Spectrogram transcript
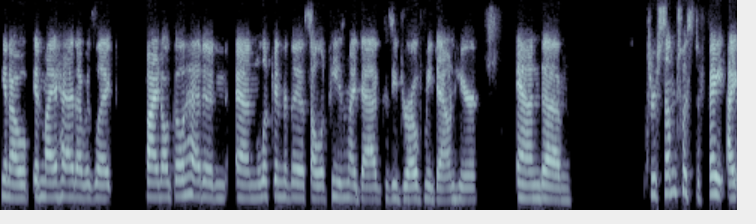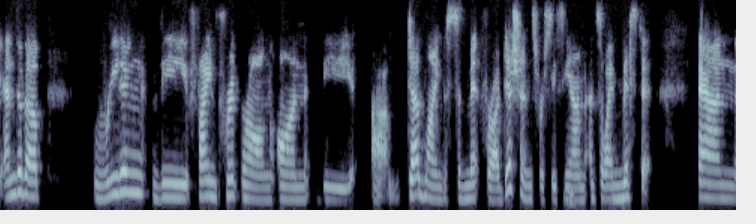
You know, in my head, I was like, fine, I'll go ahead and, and look into this. I'll appease my dad because he drove me down here. And um, through some twist of fate, I ended up reading the fine print wrong on the um, deadline to submit for auditions for CCM. And so I missed it. And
